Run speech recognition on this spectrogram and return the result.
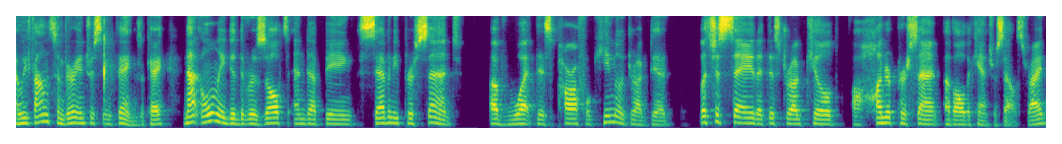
And we found some very interesting things, okay? Not only did the results end up being 70% of what this powerful chemo drug did, let's just say that this drug killed 100% of all the cancer cells, right?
